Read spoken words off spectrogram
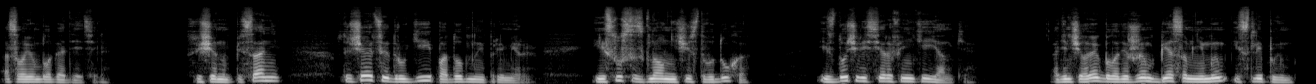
о своем благодетеле. В Священном Писании встречаются и другие подобные примеры. Иисус изгнал нечистого духа из дочери Серафиникиянки. Один человек был одержим бесом немым и слепым.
